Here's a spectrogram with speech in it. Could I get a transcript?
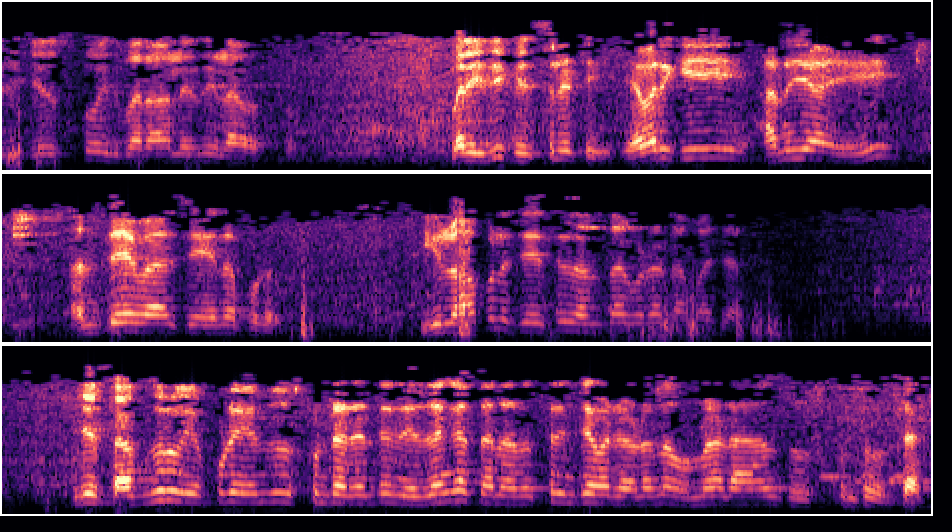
ఇది చేసుకో ఇది పర్వాలేదు ఇలా వస్తుంది మరి ఇది ఫెసిలిటీ. ఎవరికి అనుయాయి అంతేవాసి అయినప్పుడు. ఈ లోపల చేసేదంతా కూడా డమాజా ఇది సద్గురు ఎప్పుడు ఏం చూసుకుంటాడంటే నిజంగా తను అనుసరించేవాడు ఎవడన్నా ఉన్నాడా అని చూసుకుంటూ ఉంటాడు.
